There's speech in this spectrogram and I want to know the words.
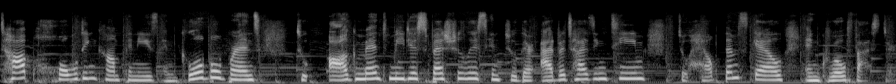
top holding companies and global brands to augment media specialists into their advertising team to help them scale and grow faster.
